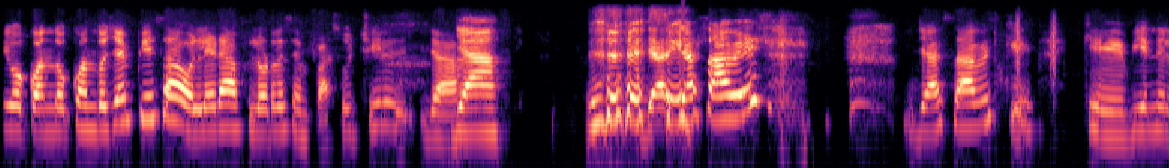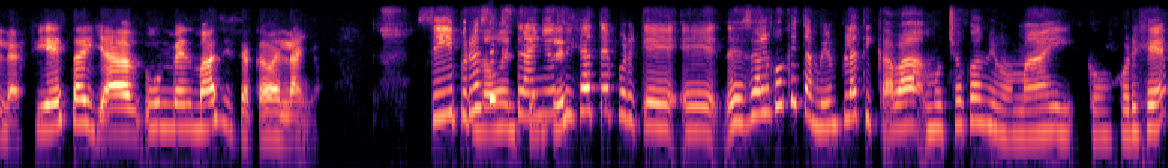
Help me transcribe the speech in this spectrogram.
digo, cuando, cuando ya empieza a oler a flor de cempasúchil, ya, Ya. ya, Sí. ya sabes, ya sabes que, que viene la fiesta y ya un mes más y se acaba el año. Sí, pero es ¿no? extraño, Entonces, fíjate, porque eh, es algo que también platicaba mucho con mi mamá y con Jorge,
